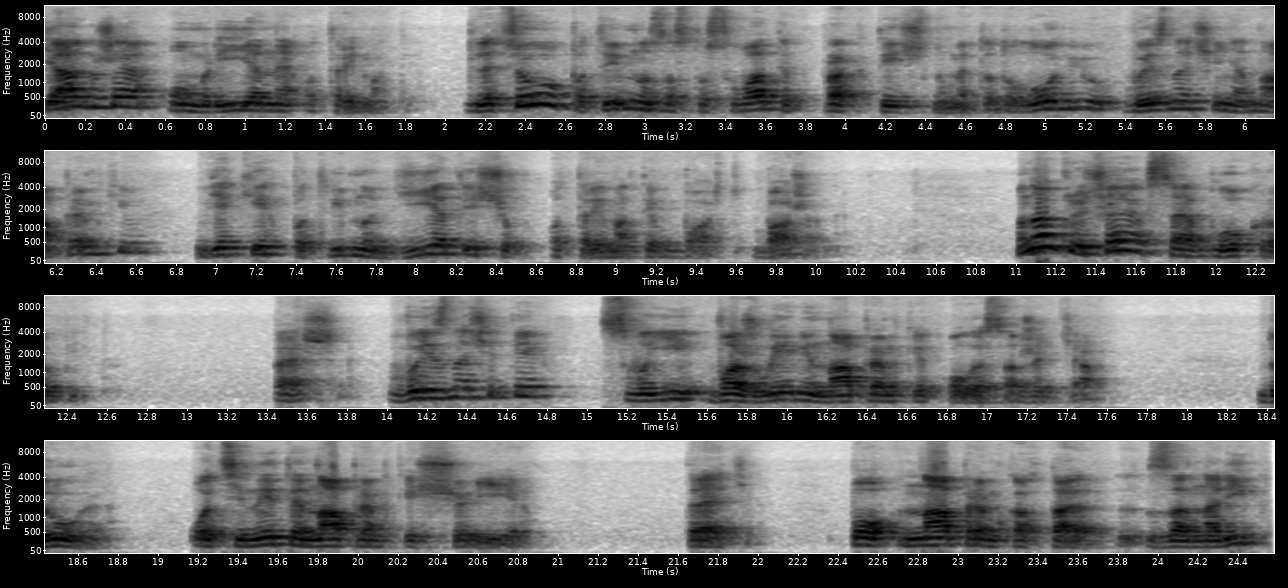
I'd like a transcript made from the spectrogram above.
як же омріяне отримати. Для цього потрібно застосувати практичну методологію визначення напрямків, в яких потрібно діяти, щоб отримати баж- бажане. Вона включає в себе блок робіт. Перше. Визначити свої важливі напрямки колеса життя. Друге. Оцінити напрямки, що є. Третє. По напрямках та за на рік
